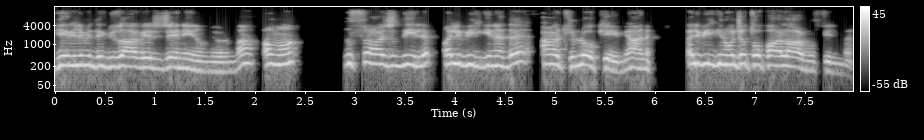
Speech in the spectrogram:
Gerilimi de güzel vereceğine inanıyorum ben. Ama ısrarcı değilim. Ali Bilgin'e de her türlü okeyim. Yani Ali Bilgin Hoca toparlar bu filmi.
